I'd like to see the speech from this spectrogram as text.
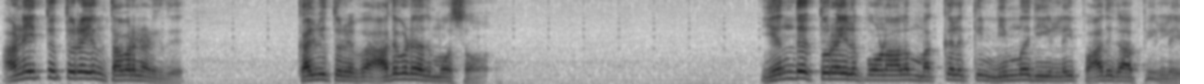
அனைத்து துறையும் தவறு நடக்குது. கல்வித்துறை அதை விட அது மோசம். எந்த துறையில் போனாலும் மக்களுக்கு நிம்மதி இல்லை பாதுகாப்பு இல்லை.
